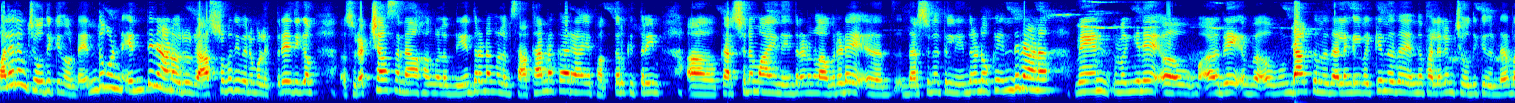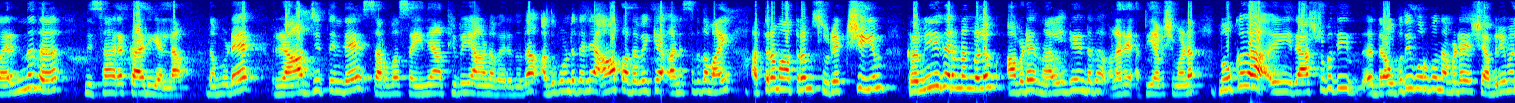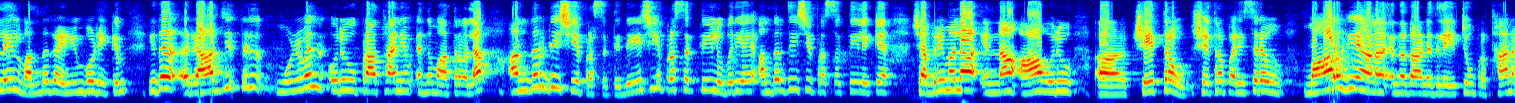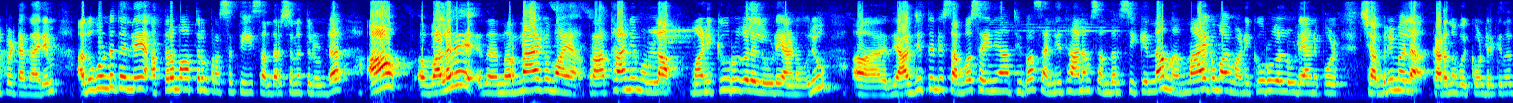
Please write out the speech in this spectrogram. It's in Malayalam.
പലരും ചോദിക്കുന്നുണ്ട് എന്തുകൊണ്ട് എന്തിനാണ് ഒരു രാഷ്ട്രപതി വരുമ്പോൾ ഇത്രയധികം സുരക്ഷാ സന്നാഹങ്ങളും നിയന്ത്രണങ്ങളും സാധാരണക്കാരായ ഭക്തർക്ക് ഇത്രയും കർശനമായ നിയന്ത്രണങ്ങൾ അവരുടെ ദർശനത്തിൽ നിയന്ത്രണമൊക്കെ എന്തിനാണ് വേ ഇങ്ങനെ ഉണ്ടാക്കുന്നത് അല്ലെങ്കിൽ വെക്കുന്നത് എന്ന് പലരും ചോദിക്കുന്നുണ്ട്. വരുന്നത് നിസ്സാരക്കാരിയല്ല. നമ്മുടെ രാജ്യത്തിന്റെ സർവസൈന്യാധിപയാണ് വരുന്നത്. അതുകൊണ്ട് തന്നെ ആ പദവിക്ക് അനുസൃതമായി അത്രമാത്രം സുരക്ഷയും ക്രമീകരണങ്ങളും അവിടെ നൽകേണ്ടത് വളരെ അത്യാവശ്യമാണ്. നോക്കുക ഈ രാഷ്ട്രപതി ദ്രൗപദി മുർമു നമ്മുടെ ശബരിമലയിൽ വന്നു കഴിയുമ്പോഴേക്കും ഇത് രാജ്യത്തിൽ മുഴുവൻ ഒരു പ്രാധാന്യം എന്ന് മാത്രമല്ല അന്തർദേശീയ പ്രസക്തി ദേശീയ പ്രസക്തിയിൽ ഉപരിയായി അന്തർദേശീയ പ്രസക്തിയിലേക്ക് ശബരിമല എന്ന ആ ഒരു ക്ഷേത്രവും ക്ഷേത്ര പരിസരവും മാറുകയാണ് എന്നതാണ് ഇതിലെ ഏറ്റവും പ്രധാനപ്പെട്ട കാര്യം. അതുകൊണ്ട് തന്നെ അത്രമാത്രം പ്രസക്തി ഈ സന്ദർശനത്തിലുണ്ട്. ആ വളരെ നിർണായകമായ പ്രാധാന്യമുള്ള മണിക്കൂറുകളിലൂടെയാണ് ഒരു രാജ്യത്തിന്റെ സർവസൈന്യാധിപ സന്നിധാനം സന്ദർശിക്കുന്ന നിർണായകമായ മണിക്കൂറുകളിലൂടെയാണ് ഇപ്പോൾ ശബരിമല കടന്നുപോയിക്കൊണ്ടിരിക്കുന്നത്.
